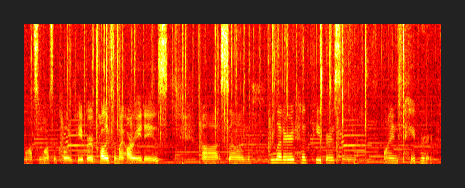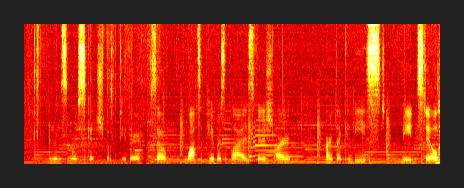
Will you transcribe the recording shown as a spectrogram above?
Lots and lots of colored paper, probably from my RA days. Uh, some lettered head paper, some lined paper, and then some more sketchbook paper. So lots of paper supplies, finished art, art that could be st made still.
